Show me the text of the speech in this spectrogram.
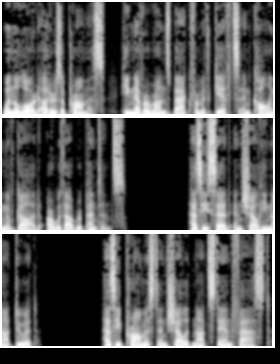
When the Lord utters a promise, he never runs back from it gifts and calling of God are without repentance. Has he said and shall he not do it? Has he promised and shall it not stand fast?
